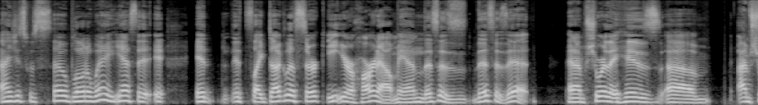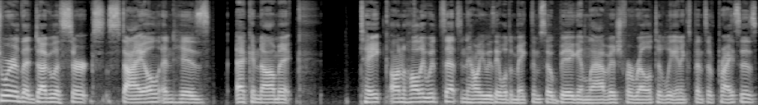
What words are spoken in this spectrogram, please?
I just was so blown away. Yes, it it, it it's like Douglas Sirk, eat your heart out, man. This is this is it. And I'm sure that his um I'm sure that Douglas Sirk's style and his economic take on Hollywood sets and how he was able to make them so big and lavish for relatively inexpensive prices.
